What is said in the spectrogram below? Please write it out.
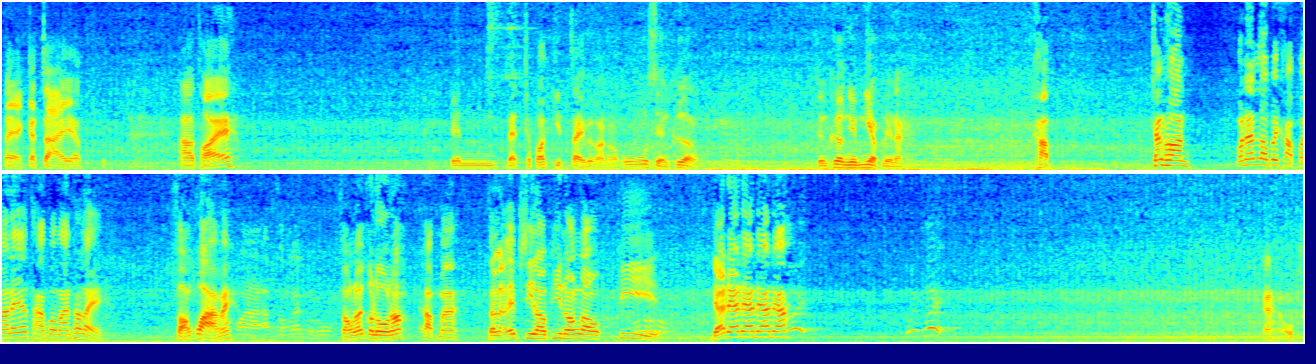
แตกกระจายครับเอาถอย เป็นแบตเฉพาะกิจใส่ไปก่อนครับโอ้เสียงเครื่อง เสียงเครื่องเงียบๆเลยนะางทอน วันนั้นเราไปขับมาระยะทางประมาณเท่าไหร่สองกว่าไหมกว่าครับสองร้อยกว่าโลสองร้อยกิโลเนาะขับมาสำหรับ FC เราพี่น้องเราที่ เดี๋ยวเดี๋ยวเดี๋ยวเดี๋ยวเดี๋ยวอะโอเค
